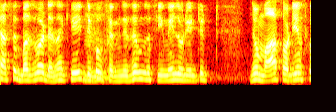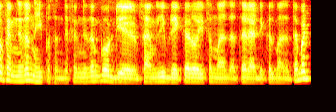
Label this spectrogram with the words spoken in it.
आजकल बजवर्ड है ना कि देखो फेमिनिज्म फीमेल ओरिएंटेड जो मास ऑडियंस को फेमिनिज्म नहीं पसंद है। फेमिनिज्म को फैमिली ब्रेकर और ये सब माना जाता है रेडिकल माना जाता है। बट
